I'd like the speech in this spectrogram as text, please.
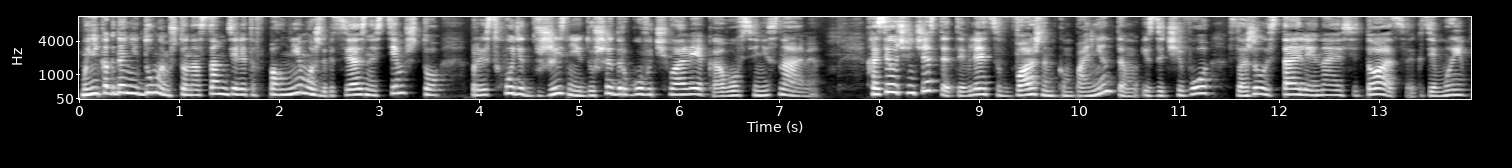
Мы никогда не думаем, что на самом деле это вполне может быть связано с тем, что происходит в жизни и душе другого человека, а вовсе не с нами. Хотя очень часто это является важным компонентом, из-за чего сложилась та или иная ситуация, где мы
